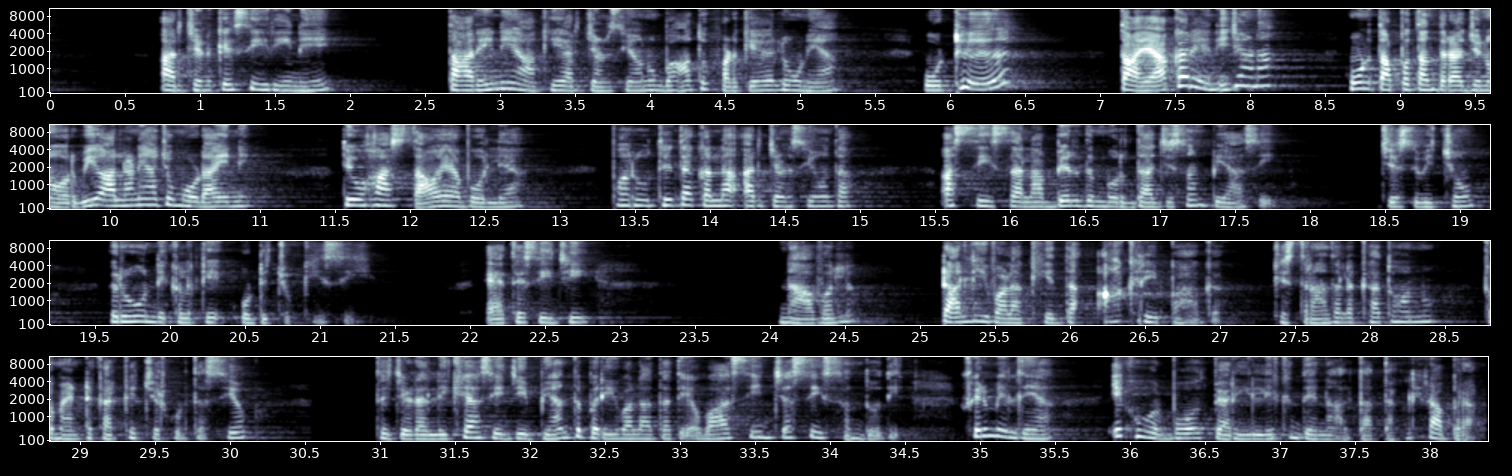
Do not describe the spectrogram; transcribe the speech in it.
ਅਰਜਨ ਕੇ ਸੀਰੀ ਨੇ, ਤਾਰੇ ਨੇ ਆ ਕੇ ਅਰਜਨ ਸਿਉ ਨੂੰ ਬਾਹ ਤੋਂ ਫੜ ਕੇ ਹਲੂਣਿਆ ਉੱਠ, ਤਾਇਆ ਘਰੇ ਨਹੀਂ ਜਾਣਾ? ਹੁਣ ਤਾਂ ਪਤੰਦਰਾ ਜਨੌਰ ਵੀ ਆਲਣਿਆਂ ਚੋਂ ਮੋੜ ਆਏ ਨੇ। ਤੇ ਉਹ ਹੱਸਦਾ ਹੋਇਆ ਬੋਲਿਆ, ਪਰ ਉੱਥੇ ਤਾਂ ਕੱਲਾ ਅਰਜਨ ਸਿਉ ਦਾ 80 ਸਾਲਾ ਬਿਰਦ ਮੁਰਦਾ ਜਿਸਮ ਪਿਆ ਸੀ, ਜਿਸ ਵਿੱਚੋਂ ਰੂਹ ਨਿਕਲ ਕੇ ਉੱਡ ਚੁੱਕੀ ਸੀ। ਇਹ ਤੇ ਸੀ ਜੀ, ਨਾਵਲ ਟਾਲੀ ਵਾਲਾ ਖੇਤ ਦਾ ਆਖਰੀ ਭਾਗ ਕਿਸ ਤਰ੍ਹਾਂ ਦਾ ਲੱਗਾ ਤੁਹਾਨੂੰ? ਕਮੈਂਟ ਕਰਕੇ ਜ਼ਰੂਰ ਦੱਸਿਓ। ਤੇ ਜਿਹੜਾ ਲਿਖਿਆ ਸੀ ਜੀ, ਬੇਅੰਤ ਪਰੀਵਾਲਾ ਦਾ ਤੇ ਆਵਾਜ਼ ਸੀ ਜੱਸੀ ਸੰਧੂ ਦੀ। ਫਿਰ ਮਿਲਦੇ ਹਾਂ ਇੱਕ ਹੋਰ ਬਹੁਤ ਪਿਆਰੀ ਲਿਖ ਦੇ ਨਾਲ ਤਦ ਤੱਕ ਲਈ ਰੱਬ ਰੱਖਾ।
